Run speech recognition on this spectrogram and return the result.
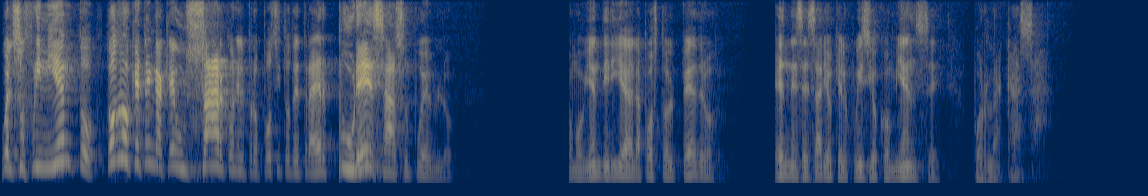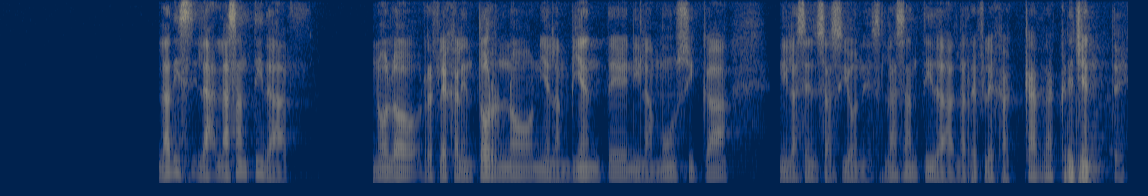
o el sufrimiento, todo lo que tenga que usar con el propósito de traer pureza a su pueblo. Como bien diría el apóstol Pedro, es necesario que el juicio comience por la casa. La, la, la santidad no lo refleja el entorno, ni el ambiente, ni la música, ni las sensaciones. La santidad la refleja cada creyente.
